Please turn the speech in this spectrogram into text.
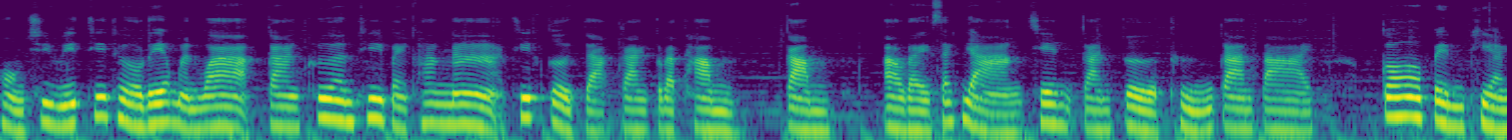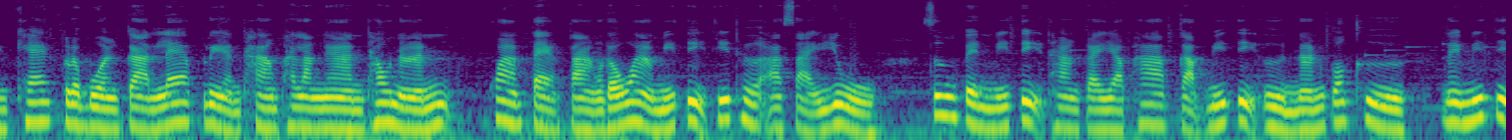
ของชีวิตที่เธอเรียกมันว่า การเคลื่อนที่ไปข้างหน้าที่เกิดจากการกระทำกรรมอะไรสักอย่าง เช่น การเกิดถึงการตาย ก็เป็นเพียงแค่กระบวนการแลกเปลี่ยนทางพลังงานเท่านั้น ความแตกต่างระหว่างมิติที่เธออาศัยอยู่ ซึ่งเป็นมิติทางกายภาพกับมิติอื่นนั้นก็คือ ในมิติ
